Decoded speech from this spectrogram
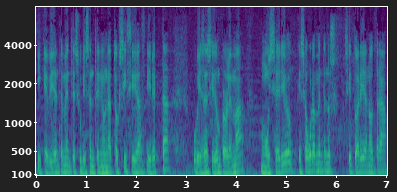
y que evidentemente si hubiesen tenido una toxicidad directa hubiesen sido un problema muy serio que seguramente nos situaría en otra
